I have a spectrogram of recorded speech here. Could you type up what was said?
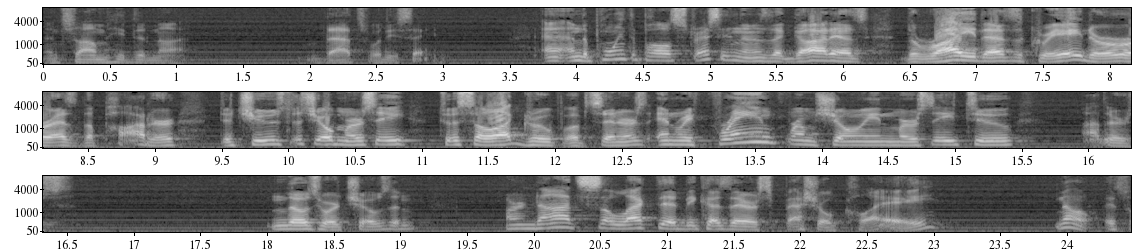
and some he did not. That's what he's saying. And the point that Paul is stressing is that God has the right, as the creator or as the potter, to choose to show mercy to a select group of sinners and refrain from showing mercy to others. And those who are chosen are not selected because they are special clay. No, it's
